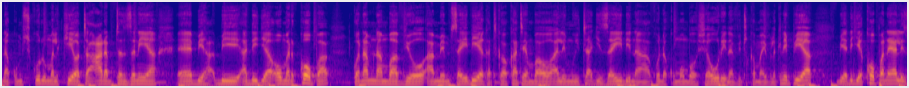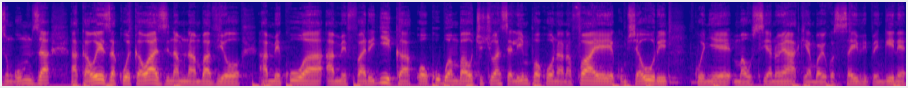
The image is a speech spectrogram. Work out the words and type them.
na kumshukuru Malkia wa Taarab Tanzania eh, Bi, Hadija Omar Kopa kwa namna ambavyo amemsaidia katika wakati ambao alimhitaji zaidi na kwenda kumwomba ushauri na vitu kama hivyo. Lakini pia Bi Hadija Kopa naye alizungumza akaweza kuweka wazi namna ambavyo amekuwa amefarijika kwa ukubwa ambao Chuchu Hansi alimpa kuona anafaa yeye kumshauri kwenye mahusiano yake ambayo kwa sasa hivi pengine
